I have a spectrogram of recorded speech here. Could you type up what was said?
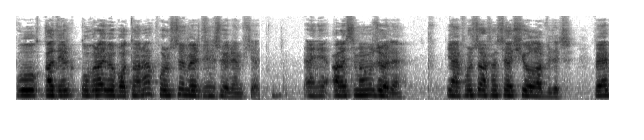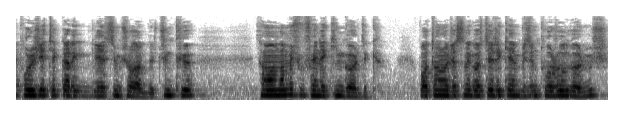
bu Kadir, Kubilay ve Batuhan'a pozisyon verdiğini söylemişler. Yani araştırmamız öyle. Yani pozisyon arkası yaşıyor olabilir. Ve proje tekrar geliştirmiş olabilir. Çünkü tamamlanmış bir Fennekin gördük. Batuhan hocasına gösterirken bizim Torul görmüş.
